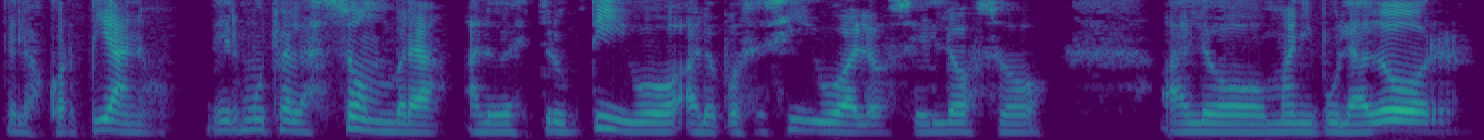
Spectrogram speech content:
de lo escorpiano, de ir mucho a la sombra, a lo destructivo, a lo posesivo, a lo celoso, a lo manipulador,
